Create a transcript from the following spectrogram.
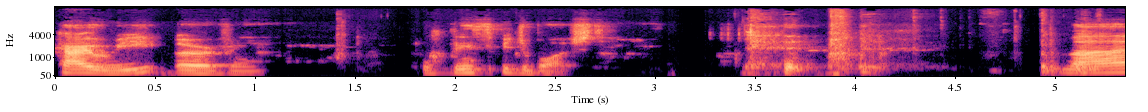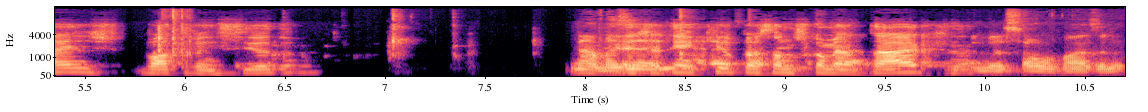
Kyrie Irving, o príncipe de Boston. Mas, voto vencido. Não, mas já tem aqui o pessoal nos comentários, né? Menção honrosa, né?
